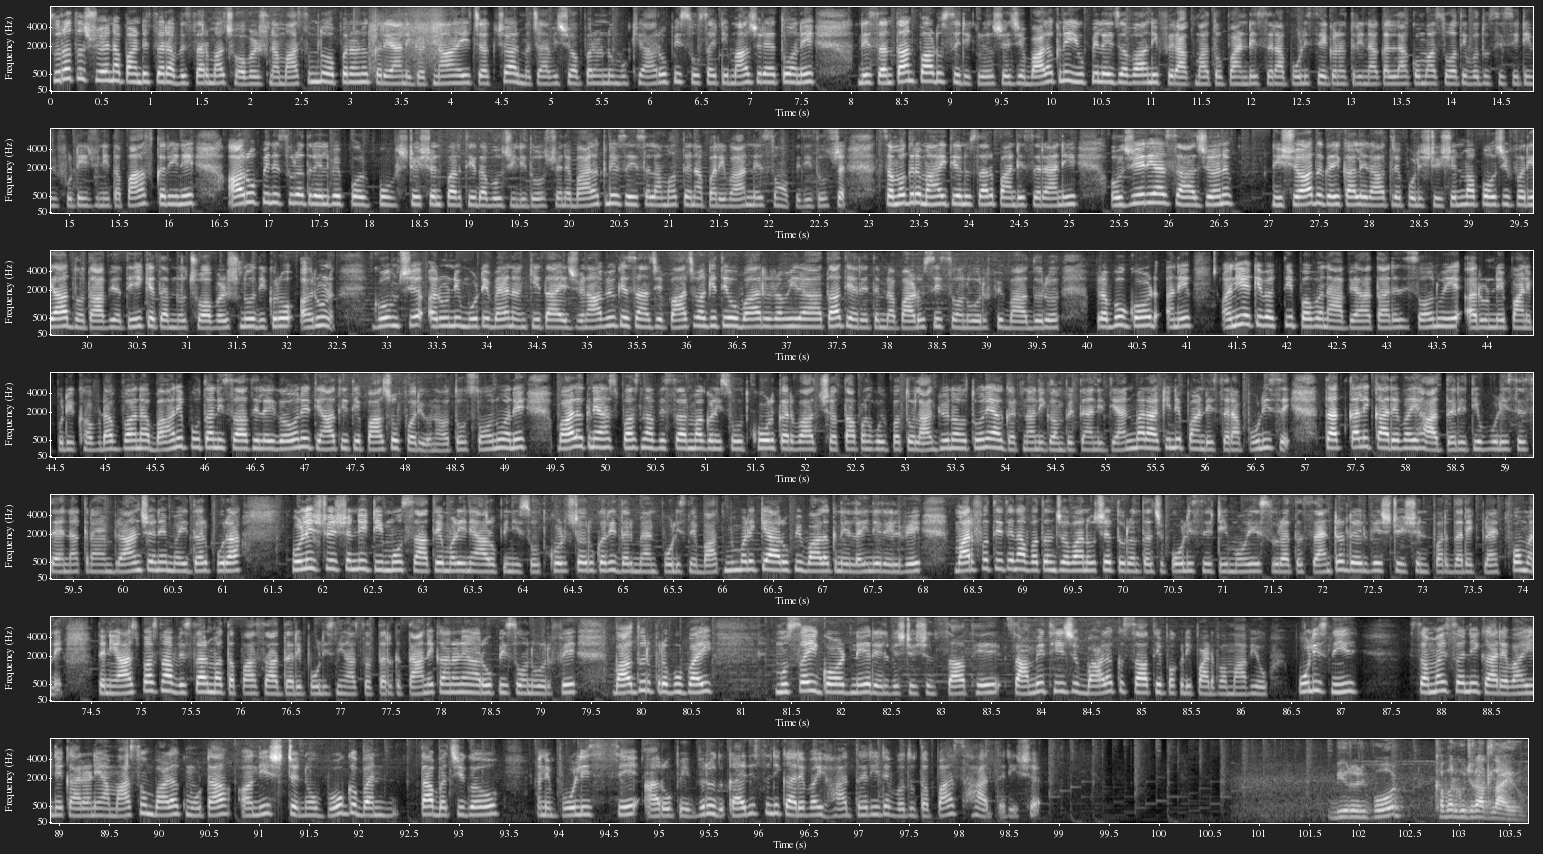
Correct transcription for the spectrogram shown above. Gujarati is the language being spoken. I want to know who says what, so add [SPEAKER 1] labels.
[SPEAKER 1] સુરત શહેરના પાંડેસરા વિસ્તારમાં છ વર્ષના માસૂમનું અપહરણ કર્યાની ઘટનાએ ચકચાર મચાવી છે. અપહરણનો મુખ્ય આરોપી સોસાયટીમાં જ રહેતો અને નિસંતાન પાડોશી નીકળ્યો છે, જે બાળકને યુપી લઈ જવાની ફિરાકમાં તો પાંડેસરા પોલીસે ગણતરીના કલાકોમાં સોથી વધુ સીસીટીવી ફૂટેજની તપાસ કરીને આરોપીને સુરત રેલવે સ્ટેશન પરથી દબોચી લીધો છે અને બાળકને સહી સલામત તેના પરિવારને સોંપી દીધો છે. સમગ્ર માહિતી અનુસાર પાંડેસરાની ઉજેરિયા સાજન નિષાદ ગઈકાલે રાત્રે પોલીસ સ્ટેશનમાં પહોંચી ફરિયાદ નોંધાવી હતી કે તેમનો છ વર્ષનો દીકરો અરુણ ગુમ છે. અરુણની મોટી બહેન અંકિતાએ જણાવ્યું કે સાંજે પાંચ વાગે તેઓ બહાર રમી રહ્યા હતા ત્યારે તેમના પાડોશી સોનુ ઉર્ફે બહાદુર પ્રભુ ગોડ અને અન્ય એક વ્યક્તિ પવન આવ્યા હતા અને સોનુએ અરુણને પાણીપુરી ખવડાવવાના બહાને પોતાની સાથે લઈ ગયો અને ત્યાંથી તે પાછો ફર્યો ન હતો. સોનુ અને બાળકને આસપાસના વિસ્તારમાં ઘણી શોધખોળ કરવા છતાં પણ કોઈ પતો લાગ્યો ન હતો અને આ ઘટનાની ગંભીરતાને ધ્યાનમાં રાખીને પાંડેસરા પોલીસે તાત્કાલિક કાર્યવાહી હાથ ધરી. હતી પોલીસે સેના ક્રાઇમ બ્રાન્ચ અને મૈદરપુરા પોલીસ સ્ટેશનની ટીમો સાથે મળીને આરોપીની શોધખોળ શરૂ કરી. દરમિયાન પોલીસને બાતમી મળી કે આરોપી બાળકને લઈને રેલવે મારફતે તેના વતન જવાનો છે. તુરંત જ પોલીસની ટીમોએ સુરત સેન્ટ્રલ રેલવે સ્ટેશન પર દરેક પ્લેટફોર્મ અને તેની આસપાસના વિસ્તારમાં તપાસ હાથ ધરી. પોલીસની આ સતર્કતાને કારણે આરોપી સોનુ ઉર્ફે બહાદુર પ્રભુભાઈ મુસઈ ગોડને રેલવે સ્ટેશન સાથે, સામેથી જ બાળક સાથે પકડી પાડવામાં આવ્યો. પોલીસની સમયસરની કાર્યવાહીને કારણે આ માસૂમ બાળક મોટા અનિષ્ટનો ભોગ બનતા બચી ગયો અને પોલીસે આરોપી વિરુદ્ધ કાયદેસરની કાર્યવાહી હાથ ધરીને વધુ તપાસ હાથ ધરી છે.
[SPEAKER 2] બ્યુરો રિપોર્ટ, ખબર ગુજરાત લાઈવ.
